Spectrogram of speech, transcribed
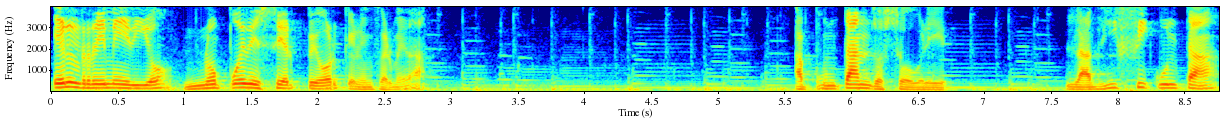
el remedio no puede ser peor que la enfermedad. Apuntando sobre la dificultad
